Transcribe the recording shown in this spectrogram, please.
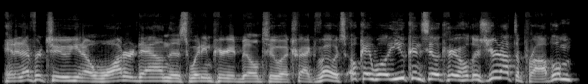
in an effort to, you know, water down this waiting period bill to attract votes, okay, well, you concealed carry holders, you're not the problem.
